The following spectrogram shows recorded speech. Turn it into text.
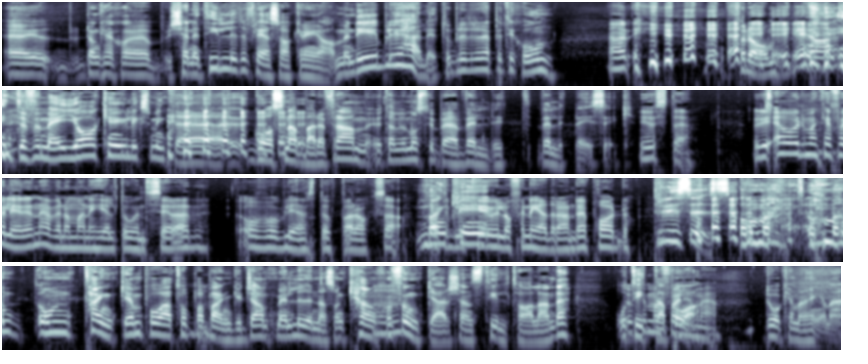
Eh, De kanske känner till lite fler saker än jag men det blir ju härligt, då blir det repetition Ja, för dem. Ja. inte för mig, jag kan ju liksom inte gå snabbare fram utan vi måste ju börja väldigt, väldigt basic. Just det. Och det. Och man kan följa den även om man är helt ointresserad av att bli en ståuppare också. För Man att det blir kan kul och förnedrande podd. Precis, om, man, om, man, om tanken på att hoppa bungee jump med en lina som kanske Mm. funkar känns tilltalande Då att titta på, med. då kan man hänga med.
